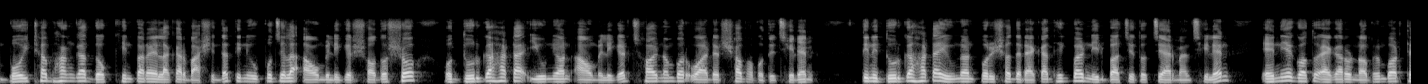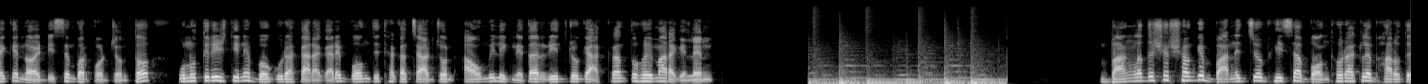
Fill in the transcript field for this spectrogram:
বৈঠাভাঙ্গা দক্ষিণপাড়া এলাকার বাসিন্দা। তিনি উপজেলা আওয়ামী লীগের সদস্য ও দুর্গাহাটা ইউনিয়ন আওয়ামী লীগের ছয় নম্বর ওয়ার্ডের সভাপতি ছিলেন। তিনি দুর্গাহাটা ইউনিয়ন পরিষদের একাধিকবার নির্বাচিত চেয়ারম্যান ছিলেন। এ নিয়ে গত এগারো নভেম্বর থেকে নয় ডিসেম্বর পর্যন্ত উনত্রিশ দিনে বগুড়া কারাগারে বন্দী থাকা চারজন আওয়ামী লীগ নেতা হৃদরোগে আক্রান্ত হয়ে মারা গেলেন। বাংলাদেশের সঙ্গে বাণিজ্য ভিসা বন্ধ রাখলে ভারতে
